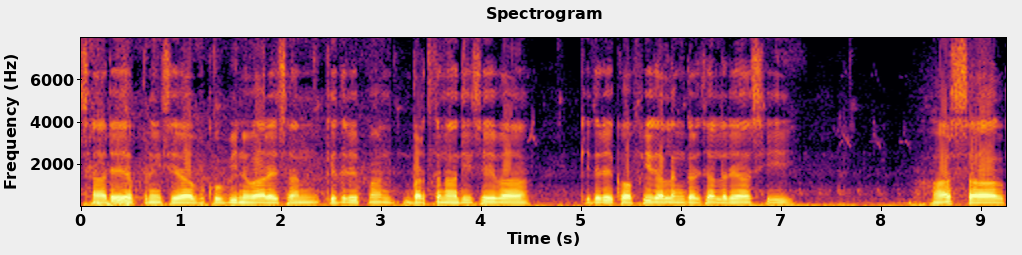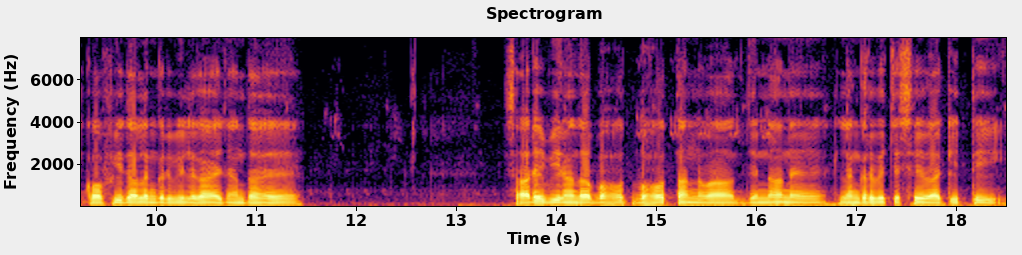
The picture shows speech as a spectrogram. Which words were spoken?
ਸਾਰੇ ਆਪਣੀ ਸੇਵਾ ਬਖੂਬੀ ਨਿਭਾ ਰਹੇ ਸਨ। ਕਿਧਰੇ ਭਾਂ, ਬਰਤਨਾਂ ਦੀ ਸੇਵਾ, ਕਿਧਰੇ ਕੌਫੀ ਦਾ ਲੰਗਰ ਚੱਲ ਰਿਹਾ ਸੀ। ਹਰ ਸਾਲ ਕੌਫੀ ਦਾ ਲੰਗਰ ਵੀ ਲਗਾਇਆ ਜਾਂਦਾ ਹੈ। ਸਾਰੇ ਵੀਰਾਂ ਦਾ ਬਹੁਤ ਬਹੁਤ ਧੰਨਵਾਦ, ਜਿਨ੍ਹਾਂ ਨੇ ਲੰਗਰ ਵਿੱਚ ਸੇਵਾ ਕੀਤੀ।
